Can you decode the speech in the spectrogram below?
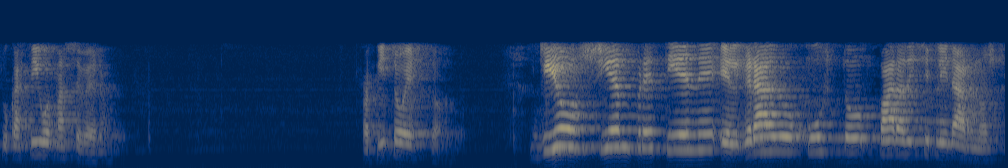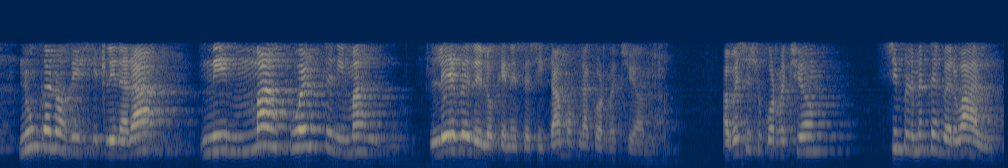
su castigo es más severo. Repito esto. Dios siempre tiene el grado justo para disciplinarnos. Nunca nos disciplinará ni más fuerte ni más leve de lo que necesitamos la corrección. A veces su corrección simplemente es verbal.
